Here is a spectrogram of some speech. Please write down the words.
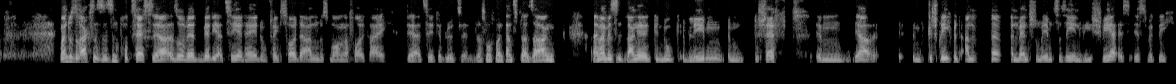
Ich meine, du sagst es, ist ein Prozess, ja. Also wer, wer dir erzählt, hey, du fängst heute an und bist morgen erfolgreich, der erzählt dir Blödsinn. Das muss man ganz klar sagen. Einmal, wir sind lange genug im Leben, im Geschäft, im, ja, im Gespräch mit anderen Menschen, um eben zu sehen, wie schwer es ist, wirklich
